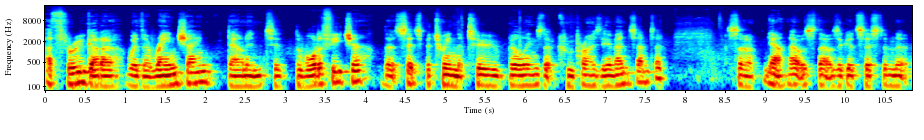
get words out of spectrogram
a through gutter with a rain chain down into the water feature that sits between the two buildings that comprise the event center. So yeah, that was that was a good system that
